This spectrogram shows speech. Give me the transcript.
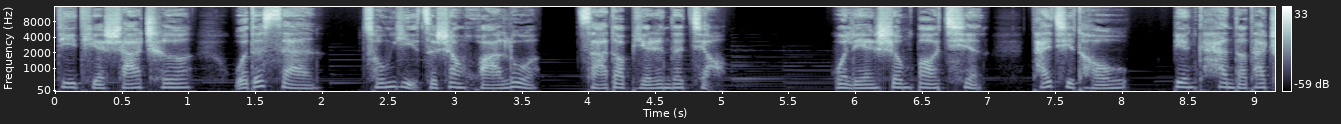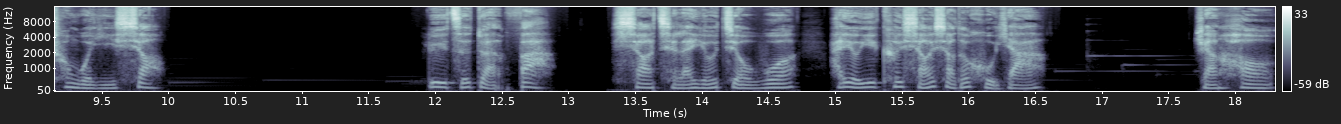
地铁刹车，我的伞。从椅子上滑落，砸到别人的脚，我连声抱歉，抬起头便看到他冲我一笑。绿子短发，笑起来有酒窝，还有一颗小小的虎牙。然后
